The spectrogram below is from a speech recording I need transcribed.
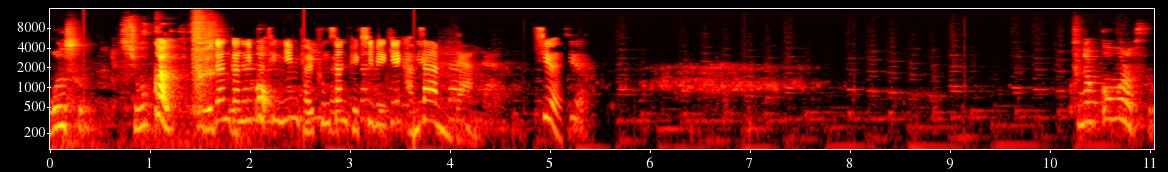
뭔 소, 지옥간. 요단강님 어? 퍼팅님 별풍선 111개 감사합니다. 시읒. 그냥 꺼버렸어.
